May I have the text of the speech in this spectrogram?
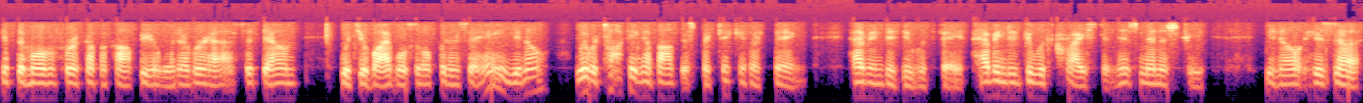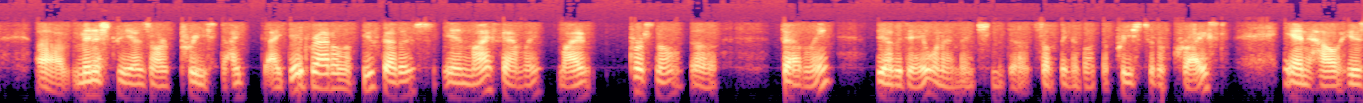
get them over for a cup of coffee or whatever. Uh, sit down with your Bibles open and say, "Hey, you know, we were talking about this particular thing having to do with faith, having to do with Christ and His ministry. You know, His uh, uh, ministry as our priest. I I did rattle a few feathers in my family, my personal uh, family, the other day when I mentioned uh, something about the priesthood of Christ and how his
